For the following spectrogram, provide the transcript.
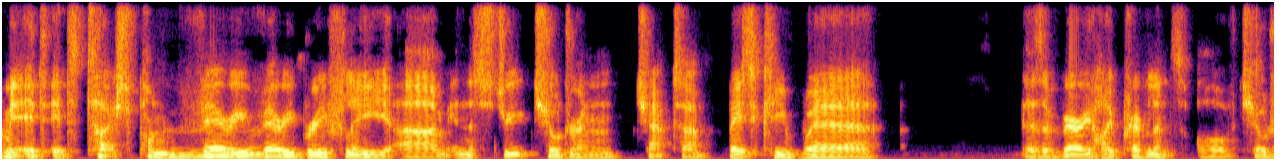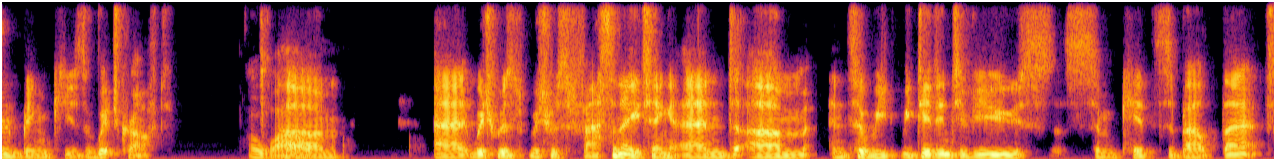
I mean, it, it's touched upon very, very briefly um, in the Street Children chapter, basically where there's a very high prevalence of children being accused of witchcraft. Oh wow! Um, uh, which was which was fascinating, and um, and so we we did interview some kids about that.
